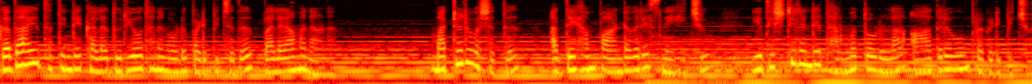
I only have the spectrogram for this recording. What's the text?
ഗതായുദ്ധത്തിന്റെ കല ദുര്യോധനനോട് പഠിപ്പിച്ചത് ബലരാമനാണ്. മറ്റൊരു വശത്ത് അദ്ദേഹം പാണ്ഡവരെ സ്നേഹിച്ചു യുധിഷ്ഠിരന്റെ ധർമ്മത്തോടുള്ള ആദരവും പ്രകടിപ്പിച്ചു.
